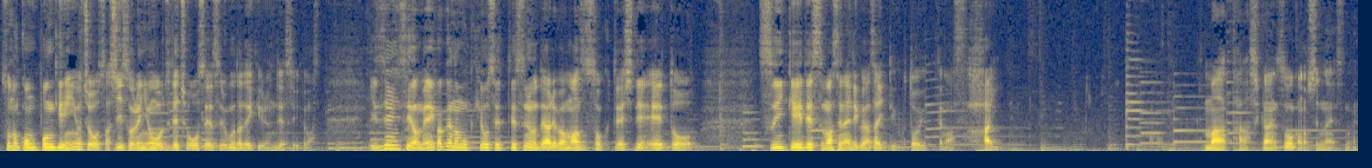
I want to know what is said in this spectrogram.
その根本原因を調査しそれに応じて調整することができるんですと言ってますいずれにせよ明確な目標を設定するのであればまず測定して、えーと、推計で済ませないでくださいということを言ってます。はい。まあ確かにそうかもしれないですね。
